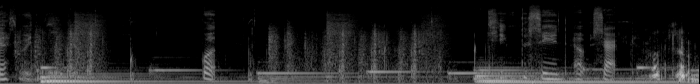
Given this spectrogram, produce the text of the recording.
Death But keep the sand outside.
